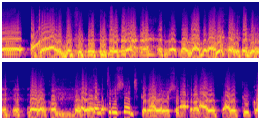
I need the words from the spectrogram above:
E, okej, okay, ale... no, no dobra, okej. Okay. Dobra, to, to, ale tam troszeczkę. Ale, ale, ale, ale, tylko,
